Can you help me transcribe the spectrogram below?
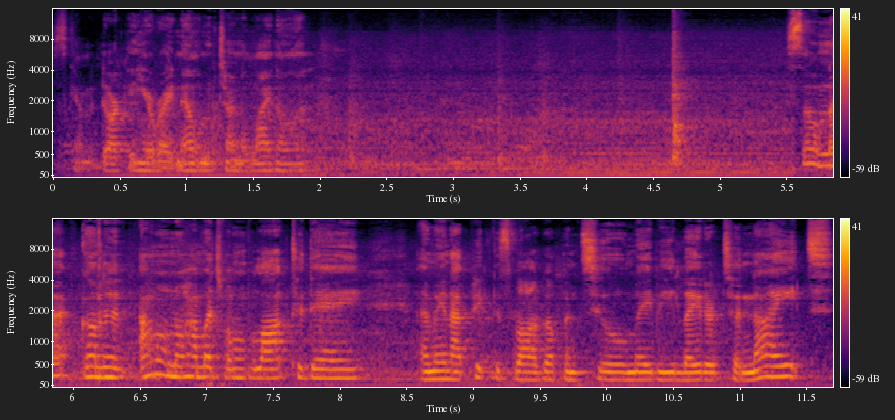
It's kind of dark in here right now. Let me turn the light on. So I'm not gonna, I don't know how much I'm gonna vlog today. I may not pick this vlog up until maybe later tonight.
